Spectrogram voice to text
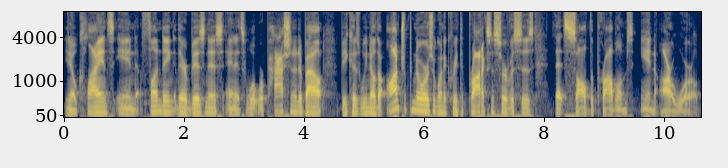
you know clients in funding their business and it's what we're passionate about because we know that entrepreneurs are going to create the products and services that solve the problems in our world.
